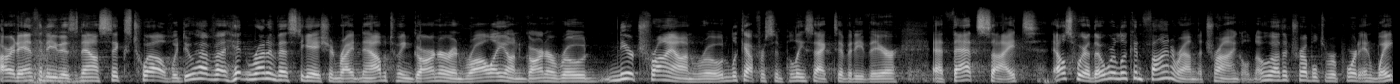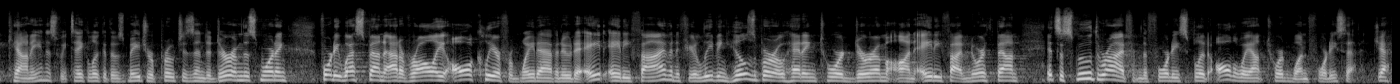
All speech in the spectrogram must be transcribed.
All right, Anthony, it is now 612. We do have a hit and run investigation right now between Garner and Raleigh on Garner Road near Tryon Road. Look out for some police activity there at that site. Elsewhere, though, we're looking fine around the triangle. No other trouble to report in Wake County. And as we take a look at those major approaches into Durham this morning, 40 westbound out of Raleigh, all clear from Wade Avenue to 885. And if you're leaving Hillsborough heading toward Durham on 85 northbound, it's a smooth ride from the 40 split all the way out toward 147. Jeff.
